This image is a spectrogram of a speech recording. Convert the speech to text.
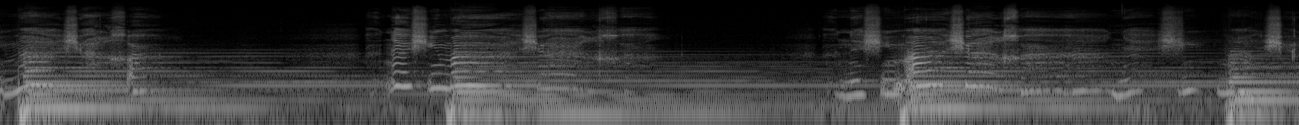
הנשימה שלך. הנשימה שלך. הנשימה שלך. הנשימה שלך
